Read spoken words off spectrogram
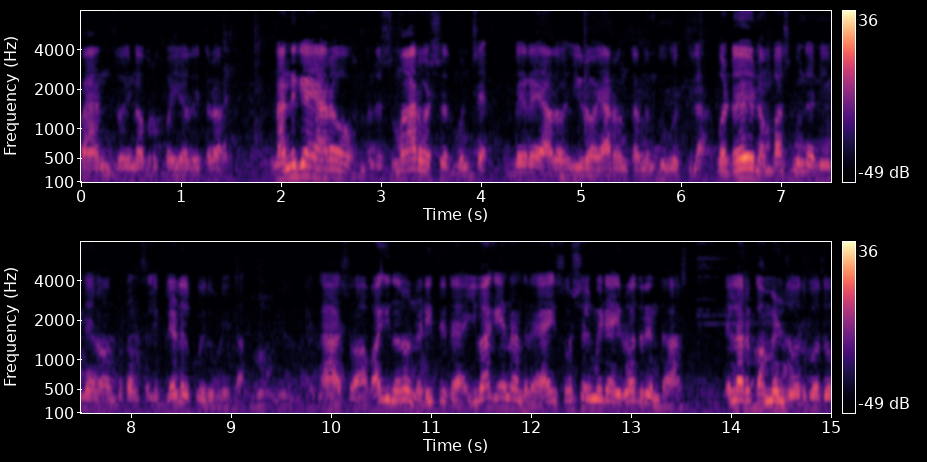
ಫ್ಯಾನ್ಸ್ ಇನ್ನೊಬ್ರು ಬೈಯೋದು ಈ ತರ. ನನಗೆ ಯಾರೋ, ಅಂದ್ರೆ ಸುಮಾರು ವರ್ಷದ ಮುಂಚೆ, ಬೇರೆ ಯಾರೋ ಹೀರೋ, ಯಾರು ಅಂತ ನನಗೂ ಗೊತ್ತಿಲ್ಲ. ಬಟ್ ನಮ್ಮ ಬಾಸ್ ಮುಂದೆ ನೀನೇನೋ ಅಂದ್ಬಿಟ್ಟು ಒಂದ್ಸಲಿ ಬ್ಲೇಡಲ್ಲಿ ಕುಯ್ದು ಬಿಡಿದ್ದ ಆಯ್ತಾ? ಸೊ ಅವಾಗಿಂದನೂ ನಡೀತಿದೆ. ಇವಾಗ ಏನಂದ್ರೆ, ಈ ಸೋಷಿಯಲ್ ಮೀಡಿಯಾ ಇರೋದ್ರಿಂದ ಎಲ್ಲರೂ ಕಾಮೆಂಟ್ಸ್ ಓದ್ಬೋದು,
